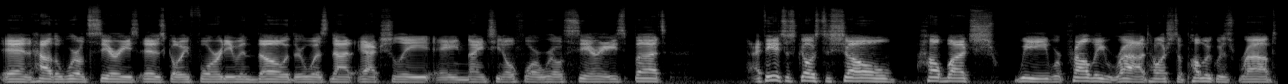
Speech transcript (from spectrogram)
in how the World Series is going forward, even though there was not actually a 1904 World Series. But I think it just goes to show how much we were probably robbed, how much the public was robbed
